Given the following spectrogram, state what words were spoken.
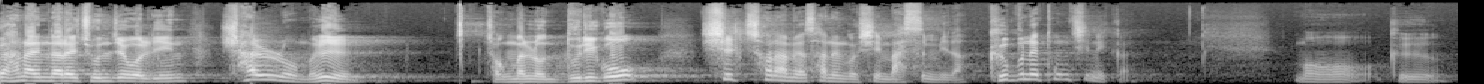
하나님 나라의 존재 원리인 샬롬을 정말로 누리고 실천하며 사는 것이 맞습니다. 그분의 통치니까. 뭐 그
